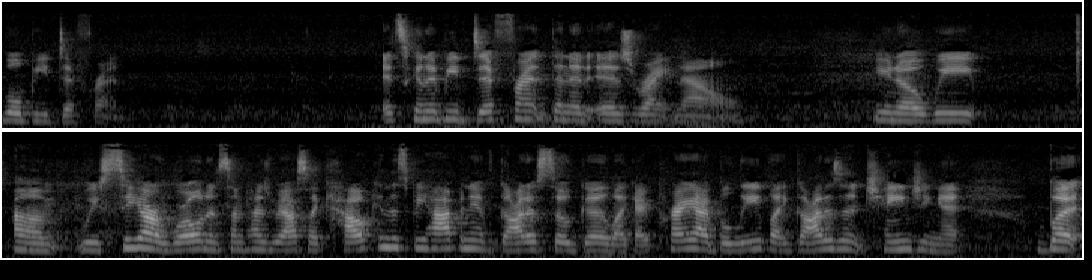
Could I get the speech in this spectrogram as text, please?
will be different. It's going to be different than it is right now. You know, we um, we see our world and sometimes we ask like how can this be happening if god is so good like i pray i believe like god isn't changing it but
